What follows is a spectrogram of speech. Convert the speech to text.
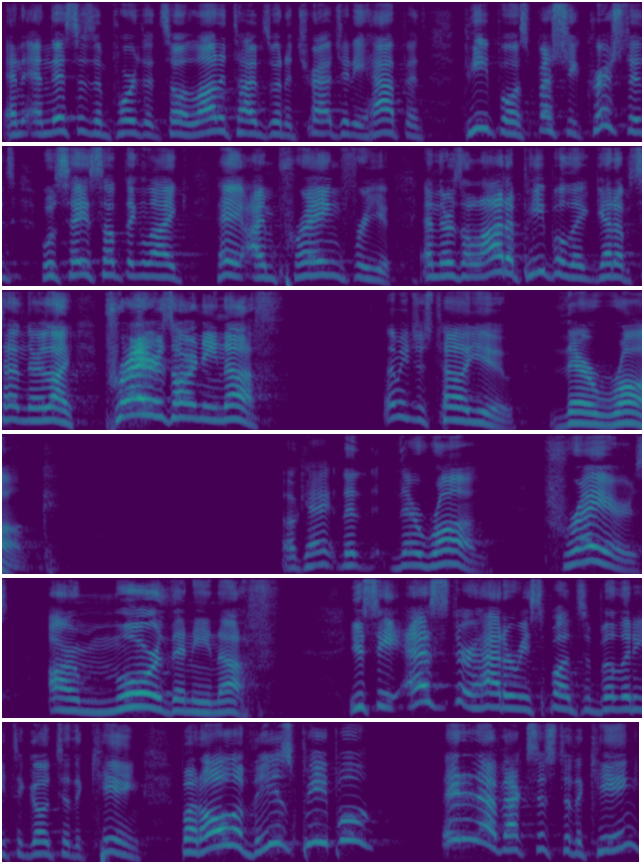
And, and this is important. So, a lot of times when a tragedy happens, people, especially Christians, will say something like, Hey, I'm praying for you. And there's a lot of people that get upset and they're like, Prayers aren't enough. Let me just tell you, they're wrong. Okay? They're wrong. Prayers are more than enough. You see, Esther had a responsibility to go to the king, but all of these people, they didn't have access to the king.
